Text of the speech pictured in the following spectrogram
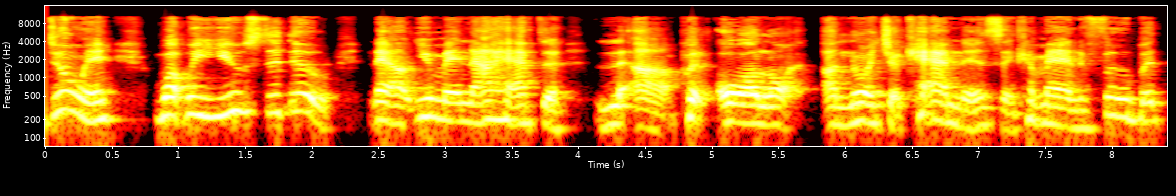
doing what we used to do. Now, you may not have to uh, put oil on, anoint your cabinets and command the food, but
